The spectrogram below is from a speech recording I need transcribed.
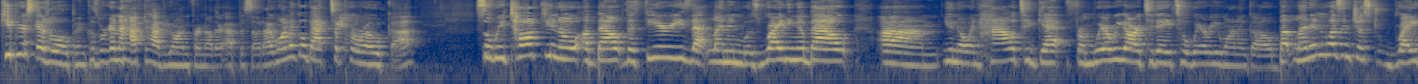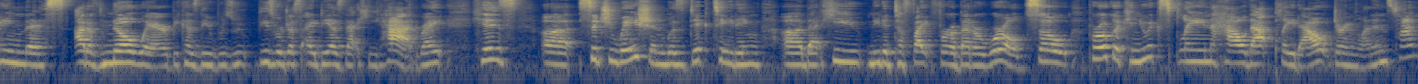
keep your schedule open because we're gonna have to have you on for another episode. I want to go back to Per-Åke. So we talked, you know, about the theories that Lenin was writing about, um, you know, and how to get from where we are today to where we want to go. But Lenin wasn't just writing this out of nowhere because these, were just ideas that he had, right? His uh, situation was dictating uh, that he needed to fight for a better world. So, Per-Åke, can you explain how that played out during Lenin's time?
